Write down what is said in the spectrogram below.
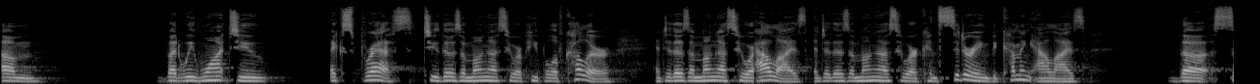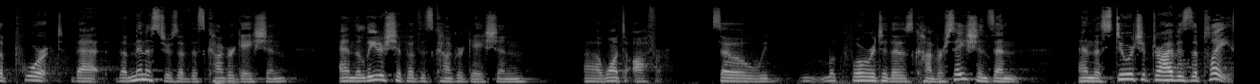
Um, but we want to express to those among us who are people of color, and to those among us who are allies, and to those among us who are considering becoming allies, the support that the ministers of this congregation and the leadership of this congregation uh, want to offer. So we look forward to those conversations, and, and the stewardship drive is the place,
